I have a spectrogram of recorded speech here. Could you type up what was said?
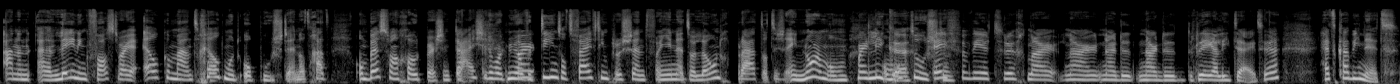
aan een, aan een lening vast waar je elke maand geld moet ophoesten. En dat gaat om best wel een groot percentage. Er wordt nu Maar- over 10 tot 15 procent van je netto loon gepraat. Dat is enorm om, Maar om Lieke, op te hoesten. even weer terug naar, naar, naar, de, naar de realiteit. Hè? Het kabinet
